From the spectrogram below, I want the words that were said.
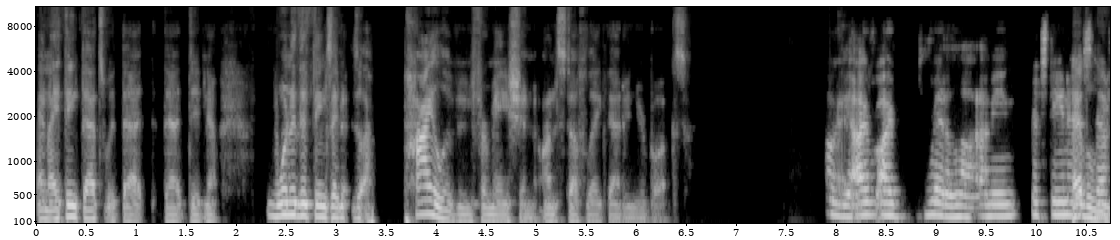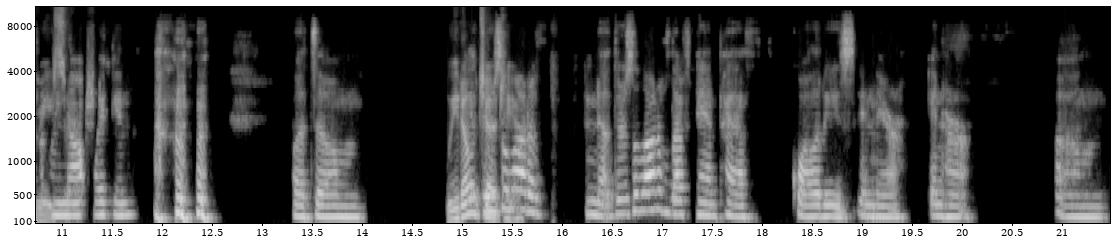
And I think that's what that that did now. One of the things I know a pile of information on stuff like that in your books. Oh yeah, I've I've read a lot. I mean, Christina is definitely researched. not Wiccan, but um, we don't. There's a lot of no. There's a lot of left hand path qualities in there in her. Um,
